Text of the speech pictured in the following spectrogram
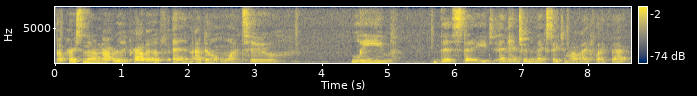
a person that I'm not really proud of and I don't want to leave this stage and enter the next stage of my life like that.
